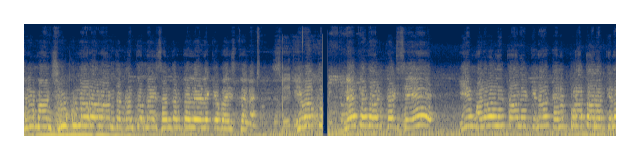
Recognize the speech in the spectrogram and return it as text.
ಶ್ರೀಮಾನ್ ಶಿವಕುಮಾರ್ ಅವರು ಅಂತಕ್ಕಂಥದ್ದನ್ನ ಈ ಸಂದರ್ಭದಲ್ಲಿ ಹೇಳಲಿಕ್ಕೆ ಬಯಸ್ತೇನೆ. ಇವತ್ತು ಮೇಕೆದಾಟು ಕಟ್ಟಿಸಿ ಈ ಮಳವಳ್ಳಿ ತಾಲೂಕಿನ ಕನಕಪುರ ತಾಲೂಕಿನ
